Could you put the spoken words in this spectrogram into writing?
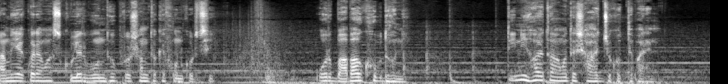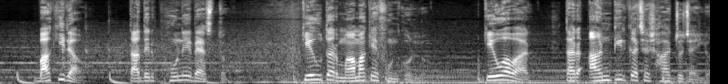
আমি একবার আমার স্কুলের বন্ধু প্রশান্তকে ফোন করছি। ওর বাবাও খুব ধনী। তিনি হয়তো আমাদের সাহায্য করতে পারেন। বাকিরাও তাদের ফোনে ব্যস্ত। কেউ তার মামাকে ফোন করল। কেউ আবার তার আন্টির কাছে সাহায্য চাইল।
